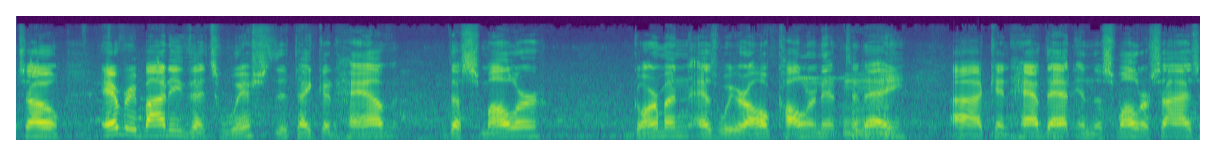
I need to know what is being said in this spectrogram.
So everybody that's wished that they could have the smaller Garmin, as we are all calling it Mm-hmm. today, uh, can have that in the smaller size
